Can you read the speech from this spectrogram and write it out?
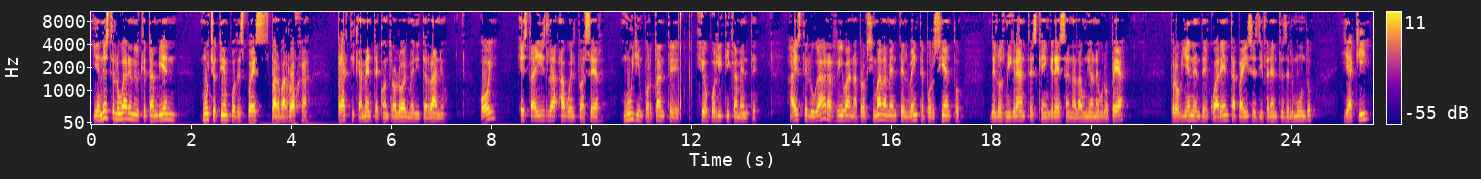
y en este lugar en el que también mucho tiempo después Barbarroja prácticamente controló el Mediterráneo. Hoy esta isla ha vuelto a ser muy importante geopolíticamente. A este lugar arriban aproximadamente el 20% de los migrantes que ingresan a la Unión Europea, provienen de 40 países diferentes del mundo y aquí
